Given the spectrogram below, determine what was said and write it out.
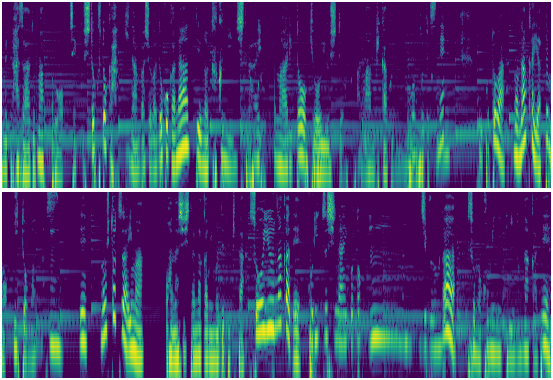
めてハザードマップをチェックしとくとか、避難場所がどこかなっていうのを確認しておく。はい、周りと共有しておく。あの、安否確認の本当ですね。ということは、もう何回やってもいいと思います。うん、で、もう一つは今、お話しした中にも出てきた、そういう中で孤立しないこと。自分がそのコミュニティの中で、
